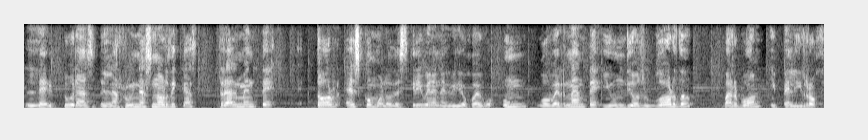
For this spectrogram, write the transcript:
lecturas de las ruinas nórdicas, realmente Thor es como lo describen en el videojuego, un gobernante y un dios gordo, barbón y pelirrojo.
